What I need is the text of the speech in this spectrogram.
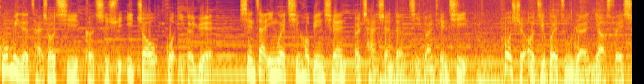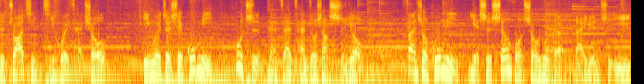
谷米的采收期可持续一周或一个月。现在因为气候变迁而产生的极端天气， 迫使欧吉贝族人要随时抓紧机会采收，因为这些谷米不只能在餐桌上食用，贩售谷米也是生活收入的来源之一。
